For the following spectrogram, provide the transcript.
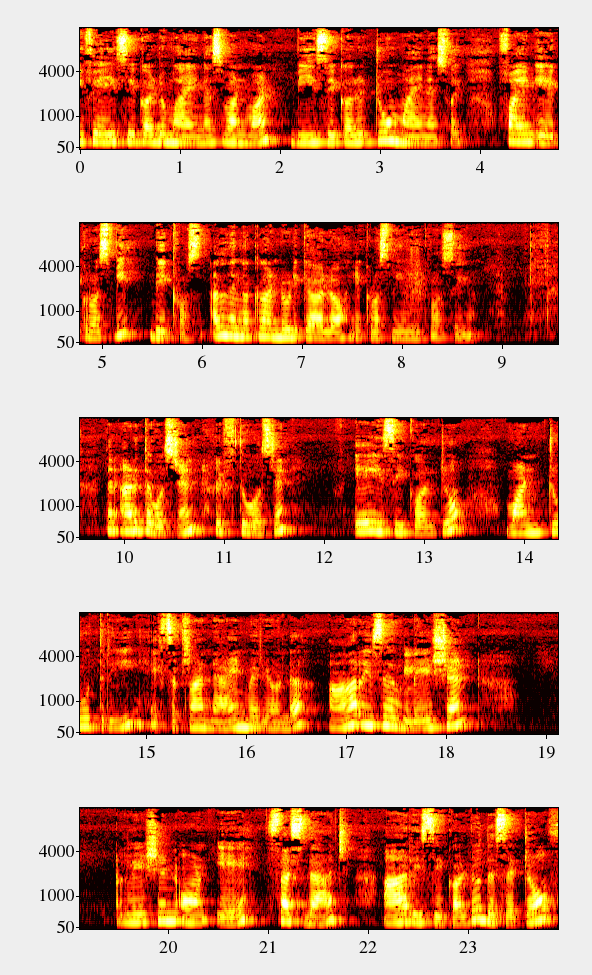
If A is equal to minus one one B is equal to two minus five fine A cross B B cross അത് നിങ്ങൾക്ക് കണ്ടുപിടിക്കാമല്ലോ. എ ക്രോസ് ബിയും ബി ക്രോസ് ചെയ്യും ദെൻ അടുത്ത question fifth question A is equal to one two three etcetera nine വരെയുണ്ട് R is a relation relation on A such that R is equal to the set of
